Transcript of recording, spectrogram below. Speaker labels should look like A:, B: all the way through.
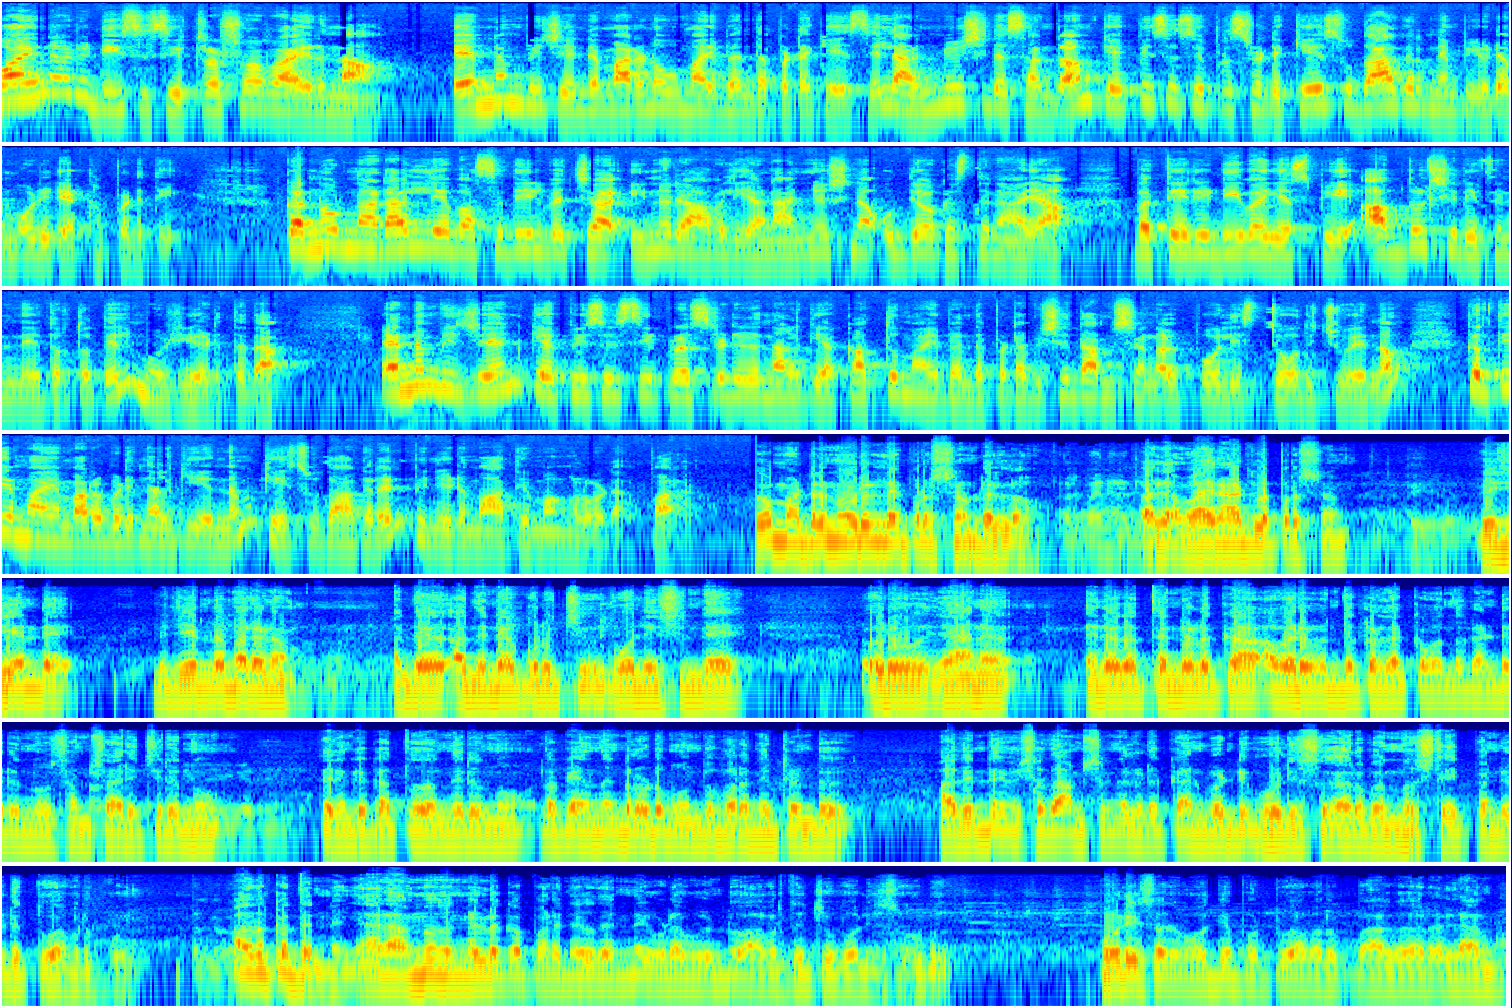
A: Wayanad D C C ട്രഷററായിരുന്ന N M വിജയന്റെ മരണവുമായി ബന്ധപ്പെട്ട കേസിൽ അന്വേഷണ സംഘം K P C C president K Sudhakaran M പിയുടെ മൊഴി രേഖപ്പെടുത്തി. കണ്ണൂർ നടാലിലെ വസതിയിൽ വെച്ച് ഇന്നു രാവിലെയാണ് അന്വേഷണ ഉദ്യോഗസ്ഥനായ ബത്തേരി ഡിവൈഎസ്പി അബ്ദുൾ ഷെരീഫിന്റെ നേതൃത്വത്തിൽ മൊഴിയെടുത്തത്. N M Vijayan K P C C പ്രസിഡന്റിന് നൽകിയ കത്തുമായി ബന്ധപ്പെട്ട വിശദാംശങ്ങൾ പോലീസ് ചോദിച്ചുവെന്നും കൃത്യമായ മറുപടി നൽകിയെന്നും കെ സുധാകരൻ പിന്നീട് മാധ്യമങ്ങളോട് പറഞ്ഞു.
B: മട്ടന്നൂരിലെ പ്രശ്നമുണ്ടല്ലോ? അല്ല വയനാട്ടിലെ പ്രശ്നം. വിജയന്റെ വിജയന്റെ മരണം. അദ്ദേഹം അതിനെക്കുറിച്ച് പോലീസിന്റെ ഒരു ഞാൻ എന്റെ തന്റെ എടുക്ക അവർ ബന്ധുക്കളിലൊക്കെ വന്ന് കണ്ടിരുന്നു സംസാരിച്ചിരുന്നു എനിക്ക് കത്ത് തന്നിരുന്നു. അതൊക്കെ ഞാൻ നിങ്ങളോട് മുൻപ് പറഞ്ഞിട്ടുണ്ട്. അതിന്റെ വിശദാംശങ്ങൾ എടുക്കാൻ വേണ്ടി പോലീസുകാർ വന്നു സ്റ്റേറ്റ്മെന്റ് എടുത്തു അവർ പോയി. അതൊക്കെ തന്നെ. ഞാൻ അന്ന് നിങ്ങളുടെയൊക്കെ പറഞ്ഞത് തന്നെ ഇവിടെ വീണ്ടും ആവർത്തിച്ചു പോലീസോട്. പോലീസ് അത് ബോധ്യപ്പെട്ടു അവർ എല്ലാം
